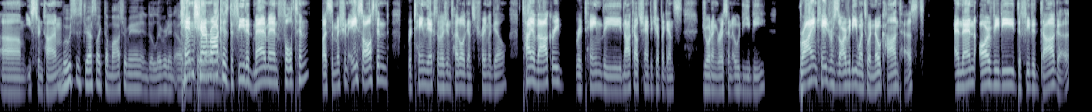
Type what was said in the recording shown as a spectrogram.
um Eastern time. Moose is dressed like the Macho Man and delivered an elbow Ken Shamrock has defeated Madman Fulton by submission. Ace Austin retained the X Division title against Trey Miguel. Taya Valkyrie retained the Knockouts Championship against Jordynne Grace and ODB. Brian Cage versus RVD went to a no contest. And then RVD defeated Daga.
